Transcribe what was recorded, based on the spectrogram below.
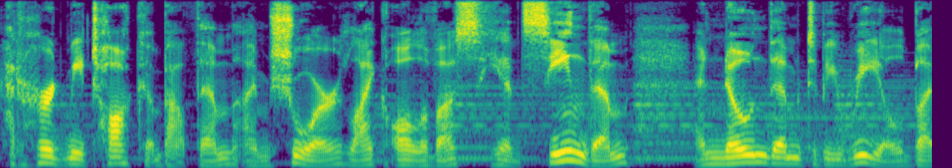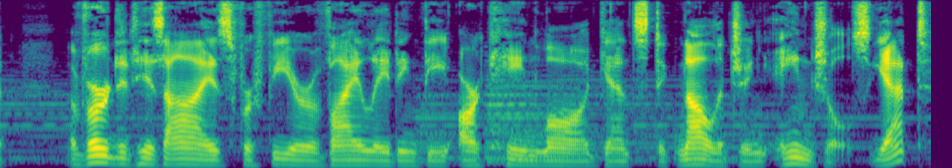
had heard me talk about them. I'm sure, like all of us, he had seen them and known them to be real, but averted his eyes for fear of violating the arcane law against acknowledging angels. Yet,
